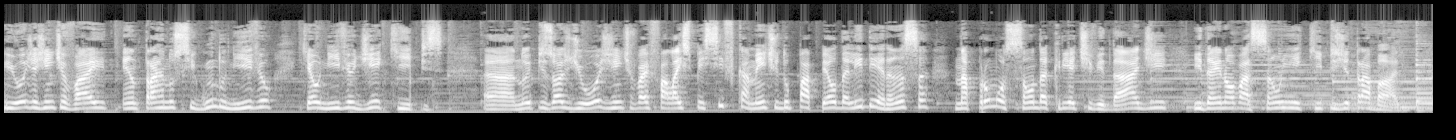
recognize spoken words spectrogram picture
e hoje a gente vai entrar no segundo nível, que é o nível de equipes. Uh, no episódio de hoje, a gente vai falar especificamente do papel da liderança na promoção da criatividade e da inovação em equipes de trabalho.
